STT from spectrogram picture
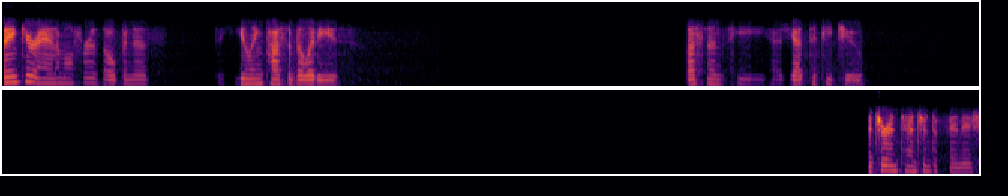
Thank your animal for his openness to healing possibilities, lessons he has yet to teach you. Set your intention to finish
